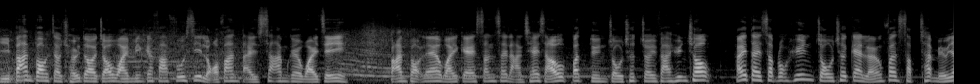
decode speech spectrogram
而班博就取代咗卫冕嘅法夫斯攞翻第三嘅位置。班博呢一位嘅新西兰车手不断做出最快圈速，喺第十六圈做出嘅两分十七秒一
